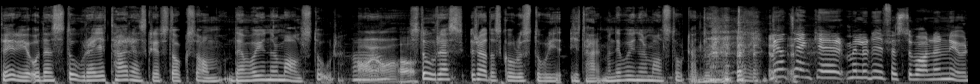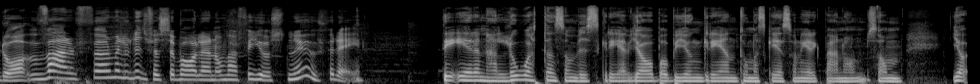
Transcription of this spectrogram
Det är det ju. Och den stora gitarren skrevs det också om. Den var ju normalstor. Ja, ja. Stora s- röda skor och stor gitarr, men det var ju normalstort allting. Men jag tänker Melodifestivalen nu då. Varför Melodifestivalen och varför just nu för dig? Det är den här låten som vi skrev, jag och Bobby Ljunggren, Thomas Gesson och Erik Bernholm som jag,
